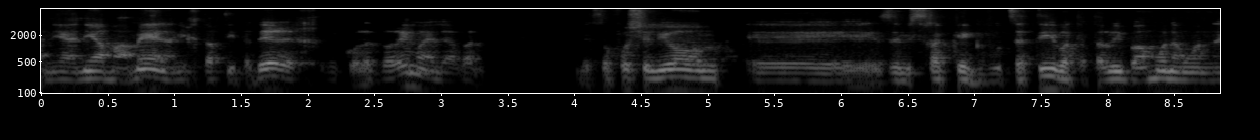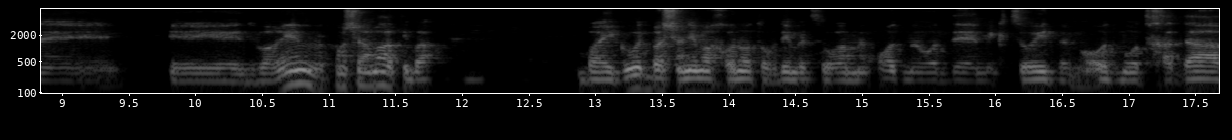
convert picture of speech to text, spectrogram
אני, אני המאמן, אני הכתבתי את הדרך וכל הדברים האלה, אבל בסופו של יום אה, זה משחק קבוצתי ואתה תלוי בהמון המון אה, אה, דברים, וכמו שאמרתי, באיגוד בשנים האחרונות עובדים בצורה מאוד מאוד אה, מקצועית ומאוד מאוד חדה,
